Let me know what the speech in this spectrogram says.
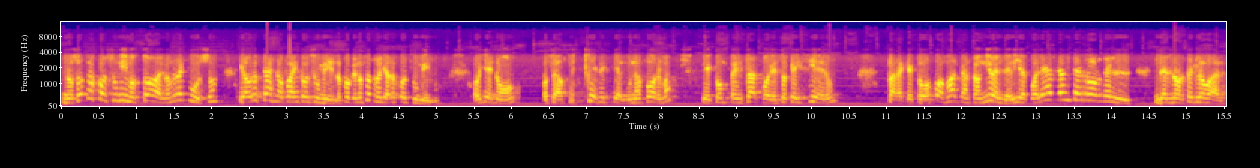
nosotros consumimos todos los recursos y ahora ustedes no pueden consumirlos, porque nosotros ya los consumimos. Oye, no, o sea, ustedes tienen de alguna forma que compensar por eso que hicieron para que todos podamos alcanzar un nivel de vida. ¿Cuál es el gran terror del, del norte global?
